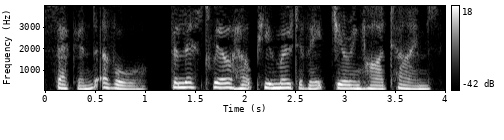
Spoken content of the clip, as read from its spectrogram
Second of all, the list will help you motivate during hard times.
